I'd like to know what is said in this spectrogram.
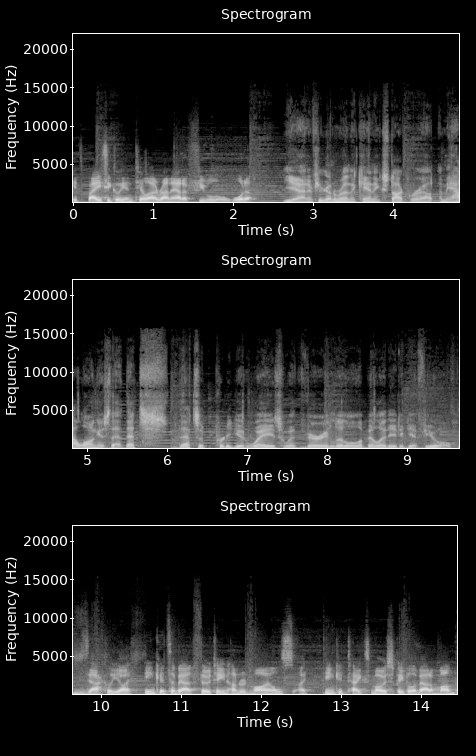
It's basically until I run out of fuel or water. Yeah, and if you're going to run the canning stock route, I mean, how long is that? That's that's a pretty good ways with very little ability to get fuel. Exactly. I think it's about 1,300 miles. I think it takes most people about a month,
